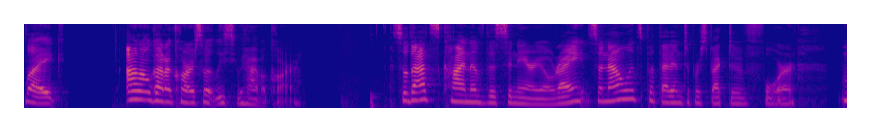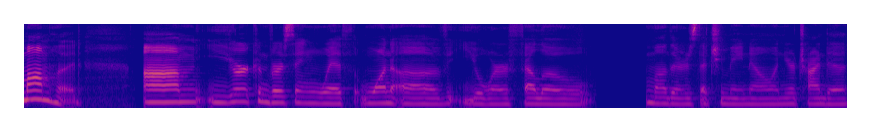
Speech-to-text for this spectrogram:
Like i don't got a car so at least you have a car. So that's kind of the scenario right? So now let's put that into perspective for momhood. Um, you're conversing with one of your fellow mothers that you may know and you're trying to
